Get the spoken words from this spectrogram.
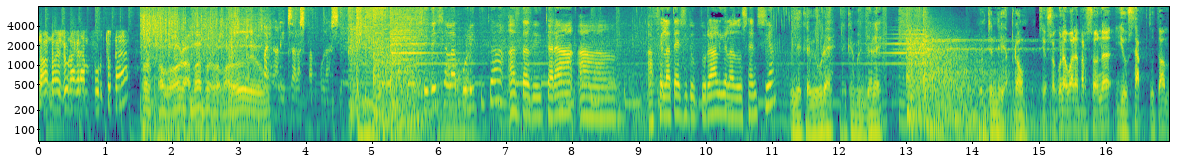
no, no és una gran fortuna, Por favor, home, per l'amor de Déu. penalitzar l'especulació. Si deixa la política, es dedicarà a, a fer la tesi doctoral i a la docència? I de què viuré, de què menjaré. No en tindria prou. Jo sóc una bona persona i ho sap tothom.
